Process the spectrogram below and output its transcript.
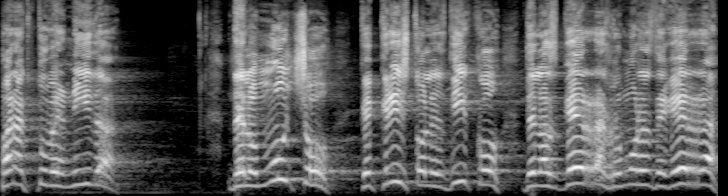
para tu venida. De lo mucho que Cristo les dijo de las guerras, rumores de guerra,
